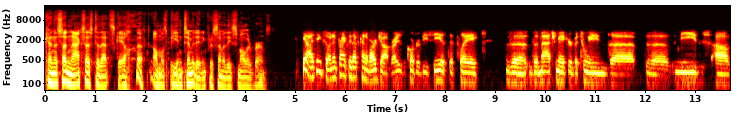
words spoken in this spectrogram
Can the sudden access to that scale almost be intimidating for some of these smaller firms? Yeah, I think so. And then, frankly, that's kind of our job, right? As a corporate VC, is to play the the matchmaker between the the needs of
